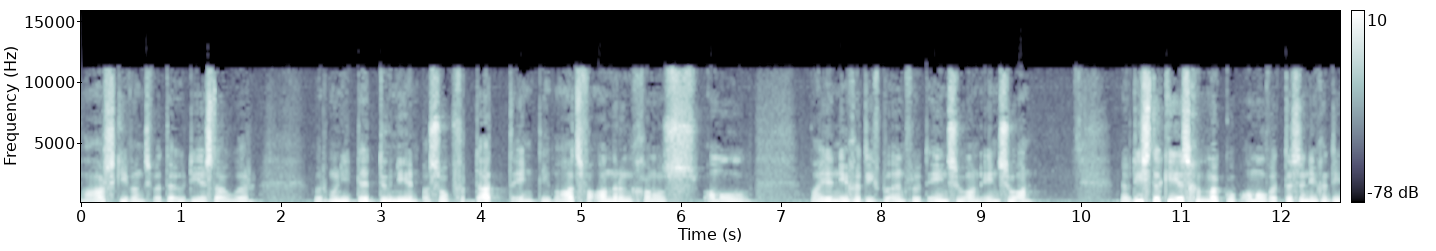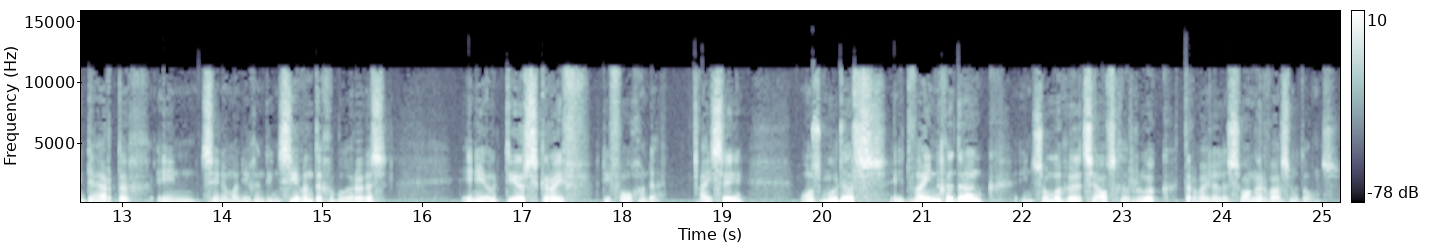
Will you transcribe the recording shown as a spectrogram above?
waarskuwings wat 'n ou deesdae hoor. Hoor moenie dit doen nie en pas op vir dat en klimaatsverandering gaan ons almal baie negatief beïnvloed en so aan en so aan. Nou die stukkie is gemik op almal wat tussen 1930 en sê nou maar 1970 gebore is en die outeur skryf die volgende. Hy sê Ons moeders het wyn gedrink en sommige het selfs gerook terwyl hulle swanger was met ons.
